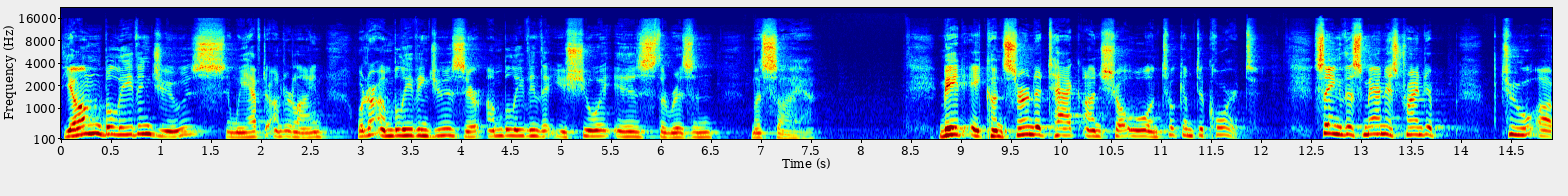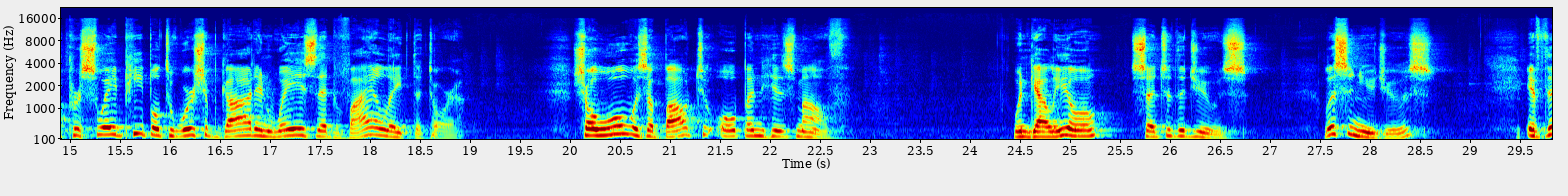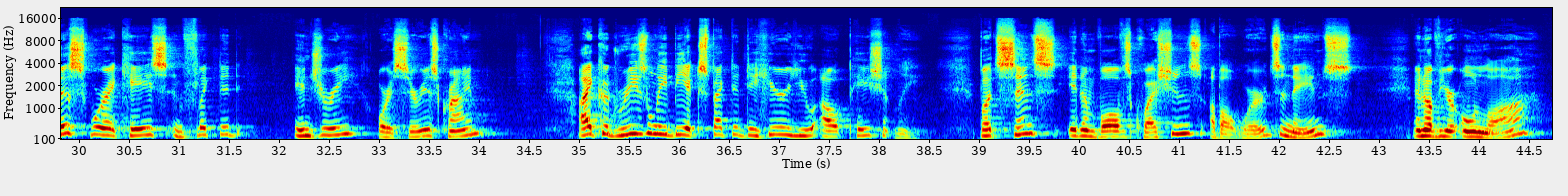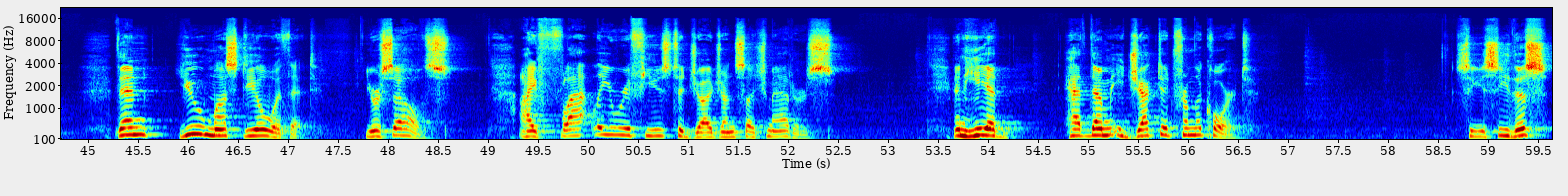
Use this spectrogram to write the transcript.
the unbelieving Jews, and we have to underline what are unbelieving Jews? They're unbelieving that Yeshua is the risen Messiah. Made a concerned attack on Shaul and took him to court saying this man is trying to, to uh, persuade people to worship God in ways that violate the Torah. Shaul was about to open his mouth when Gallio said to the Jews, Listen, you Jews, if this were a case inflicted injury or a serious crime, I could reasonably be expected to hear you out patiently. But since it involves questions about words and names and of your own law, then you must deal with it yourselves. I flatly refuse to judge on such matters. And he had had them ejected from the court. So you see, this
